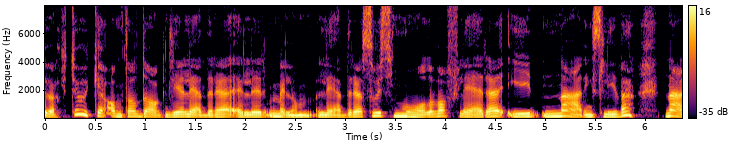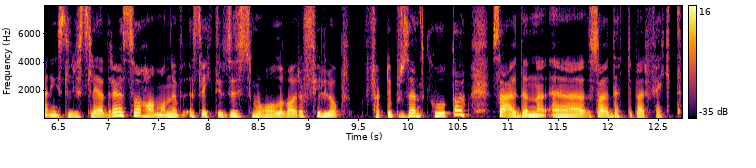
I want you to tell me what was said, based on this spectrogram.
økte jo ikke antall daglige ledere eller mellomledere. Så hvis målet var flere i næringslivet, næringslivsledere, så har man jo sviktet. Hvis målet var å fylle opp 40 %-kvota, så, så, er jo dette perfekt.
